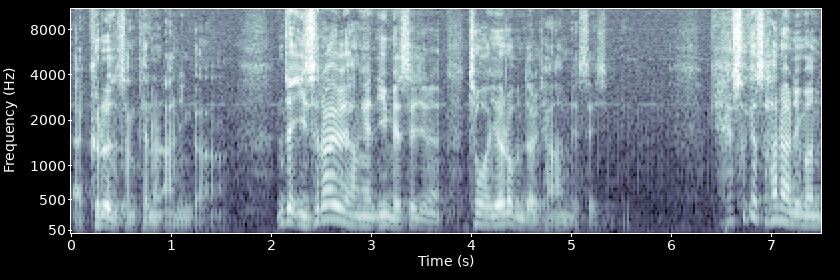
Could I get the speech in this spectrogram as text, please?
에, 그런 상태는 아닌가? 이제 이스라엘 향한 이 메시지는 저와 여러분들을 향한 메시지입니다. 계속해서 하나님은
